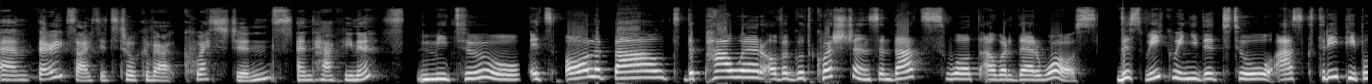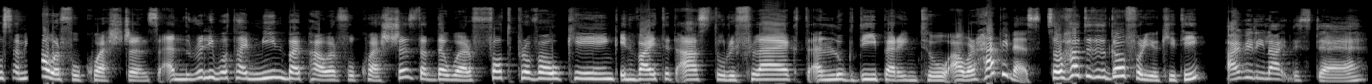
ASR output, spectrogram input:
am very excited to talk about questions and happiness. Me too. It's all about the power of a good questions. And that's what our dare was. This week, we needed to ask three people some powerful questions. And really what I mean by powerful questions, that they were thought provoking, invited us to reflect and look deeper into our happiness. So how did it go for you, Kitty? I really like this dare.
